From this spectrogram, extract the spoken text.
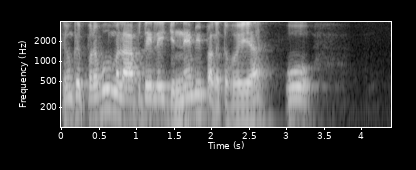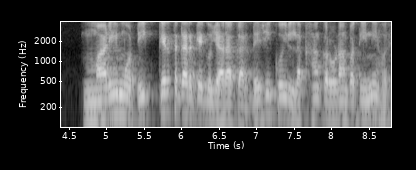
ਕਿਉਂਕਿ ਪ੍ਰਭੂ ਮਲਾਪ ਦੇ ਲਈ ਜਿੰਨੇ ਵੀ ਭਗਤ ਹੋਏ ਆ, ਉਹ ਮਾੜੀ ਮੋਟੀ ਕਿਰਤ ਕਰਕੇ ਗੁਜ਼ਾਰਾ ਕਰਦੇ ਸੀ, ਕੋਈ ਲੱਖਾਂ ਕਰੋੜਾਂ ਪਤੀ ਨਹੀਂ ਹੋਏ।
